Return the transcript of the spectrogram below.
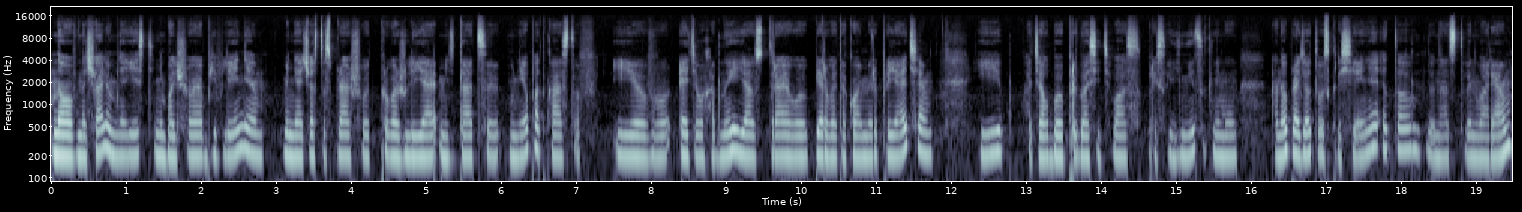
Но вначале у меня есть небольшое объявление. Меня часто спрашивают, провожу ли я медитации вне подкастов, и в эти выходные я устраиваю первое такое мероприятие, и хотел бы пригласить вас присоединиться к нему. Оно пройдет в воскресенье, это 12 января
